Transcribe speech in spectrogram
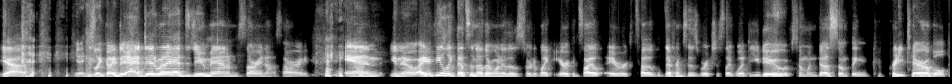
Yeah. Yeah he's like I did, I did what i had to do man. I'm sorry not sorry. And you know i feel like that's another one of those sort of like irreconcilable, irreconcilable differences where it's just like what do you do if someone does something pretty terrible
